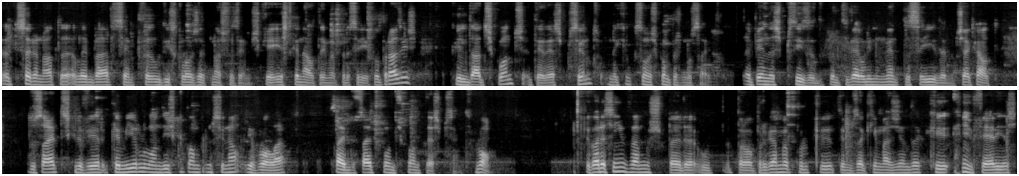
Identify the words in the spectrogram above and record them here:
a terceira nota, lembrar sempre o disclosure que nós fazemos, que é este canal tem uma parceria com a Prozis, que lhe dá descontos até 10% naquilo que são as compras no site apenas precisa de, quando estiver ali no momento da saída, no checkout do site, escrever Camilo, onde diz cupom promocional, eu vou lá, sai do site com desconto de 10%. Bom, agora sim vamos para o, para o programa, porque temos aqui uma agenda que, em férias,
